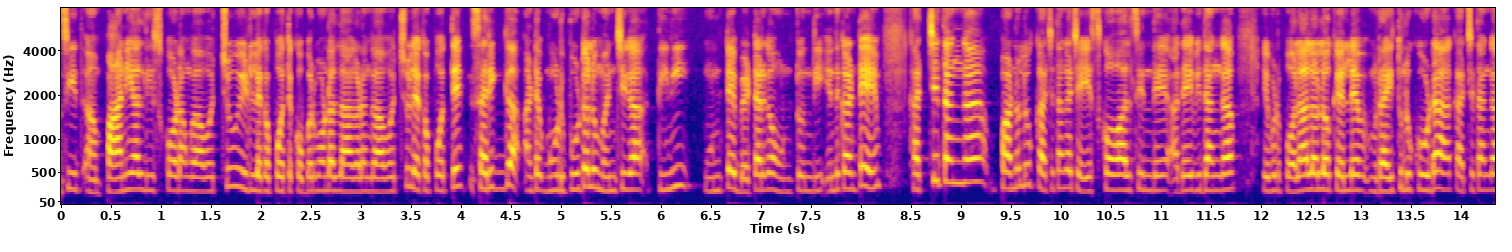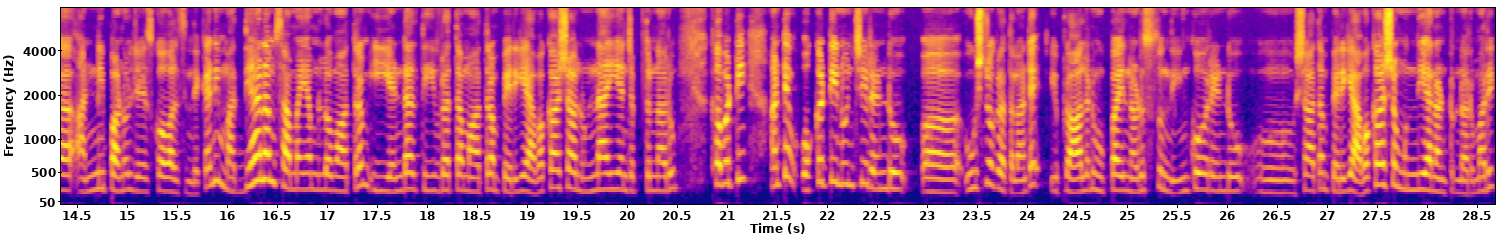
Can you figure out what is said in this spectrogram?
సీ- పానీయాలు తీసుకోవడం కావచ్చు ఇటు లేకపోతే కొబ్బరి బొండలు తాగడం కావచ్చు లేకపోతే సరిగ్గా అంటే మూడు పూటలు మంచిగా తిని ఉంటే బెటర్గా ఉంటుంది. ఎందుకంటే ఖచ్చితంగా పనులు ఖచ్చితంగా చేసుకోవాల్సిందే. అదేవిధంగా ఇప్పుడు పొలాలలోకి వెళ్ళే రైతులు కూడా ఖచ్చితంగా అన్ని పనులు చేసుకోవాల్సిందే. కానీ మధ్యాహ్నం సమయంలో మాత్రం ఈ ఎండల తీవ్రత మాత్రం పెరిగే అవకాశాలు ఉన్నాయి అని చెప్తున్నారు. కాబట్టి అంటే ఒకటి నుంచి రెండు ఉష్ణోగ్రతలు అంటే ఇప్పుడు ఆల్రెడీ ముప్పై ఐదు నడుస్తుంది ఇంకో రెండు శాతం పెరిగే అవకాశం ఉంది అని అంటున్నారు. మరి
